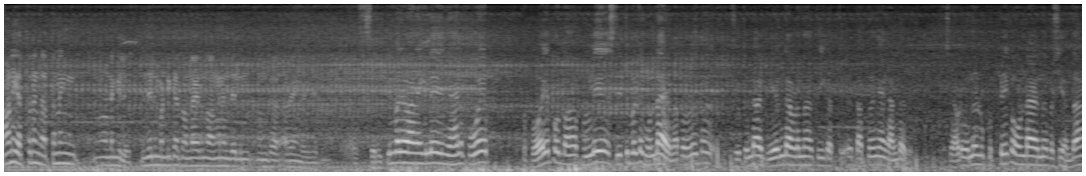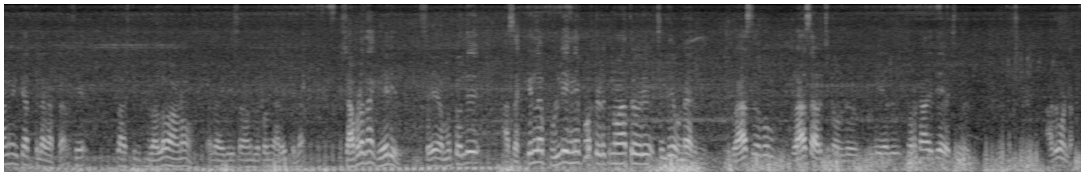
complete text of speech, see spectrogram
ആളി എത്ര കത്തണമെന്നുണ്ടെങ്കിൽ എന്തെങ്കിലും വണ്ടിക്കകത്ത് ഉണ്ടായിരുന്നു? അങ്ങനെ എന്തെങ്കിലും നമുക്ക് അറിയാൻ കഴിഞ്ഞു ശരിക്കും പറയുവാണെങ്കിൽ ഞാൻ പോയ പോയപ്പോൾ പുള്ളി സീറ്റ് ബെൽറ്റ് ഉണ്ടായിരുന്നു. അപ്പോൾ ഇവിടുന്ന് സീറ്റിന്റെ ഗിയറിന്റെ അവിടെ നിന്ന് തീ കത്തി കത്തുന്നത് ഞാൻ കണ്ടത്. പക്ഷെ അവിടെ ഒന്നും കുപ്പിയൊക്കെ ഉണ്ടായിരുന്നു. പക്ഷേ എന്താണെന്ന് എനിക്കറിയത്തില്ല. കത്ത പക്ഷേ പ്ലാസ്റ്റിക് വെള്ളമാണോ? അല്ല ഡീസാണോ പെട്ടെന്ന് അറിയത്തില്ല. പക്ഷെ അവിടെ നിന്നാണ് കയറിയത് പക്ഷേ നമുക്ക് വന്ന് ആ സെക്കൻഡിലെ പുള്ളി എങ്ങനെ പുറത്തെടുക്കുന്ന മാത്രം ഒരു ചിന്ത ഉണ്ടായിരുന്നു ഗ്ലാസ് ഇപ്പം ഗ്ലാസ് അടച്ചിട്ടുണ്ട്. പുള്ളി അത് തുറക്കാതെ വെച്ചിരുന്നത്. അതുകൊണ്ടാണ്.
